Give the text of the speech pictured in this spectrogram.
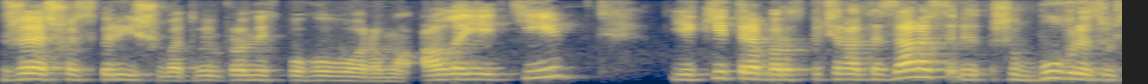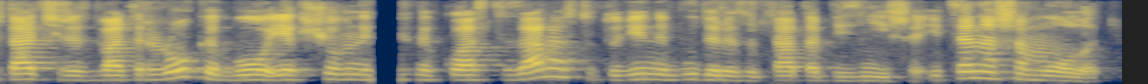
вже щось вирішувати. Ми про них поговоримо. Але є ті, які треба розпочинати зараз, щоб був результат через 2-3 роки. Бо якщо в них не вкласти зараз, то тоді не буде результату пізніше. І це наша молодь.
